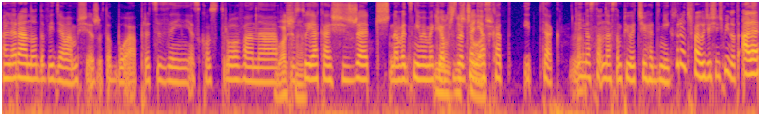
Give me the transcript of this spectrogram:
ale rano dowiedziałam się, że to była precyzyjnie skonstruowana Właśnie. po prostu jakaś rzecz, nawet nie wiem jakiego przeznaczenia. Skat- I tak, Tak. i nastą- nastąpiły ciche dni, które trwały 10 minut, ale,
